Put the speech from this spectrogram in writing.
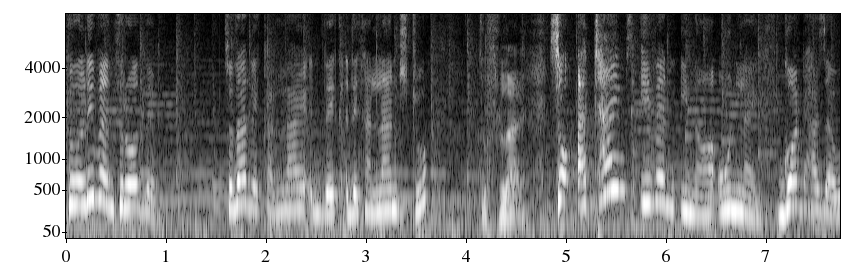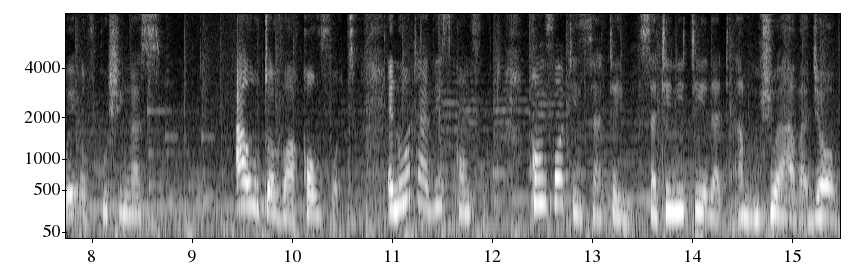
he will even throw them so that they can lie they, they can learn to To fly. so at times, even in our own life, God has a way of pushing us out of our comfort. And what are these comfort? Comfort is certain, certainty that I'm sure I have a job.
